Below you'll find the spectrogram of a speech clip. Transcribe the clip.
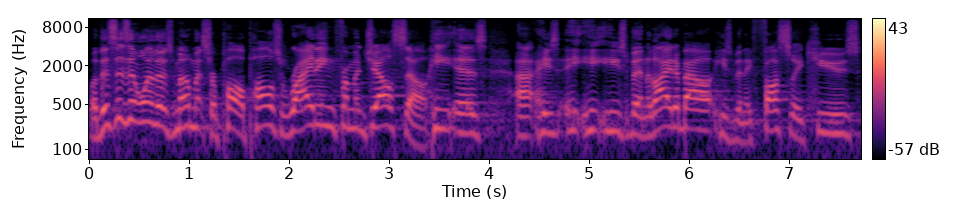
Well, this isn't one of those moments for Paul. Paul's writing from a jail cell. He is, uh, he's, he, he's been lied about, he's been falsely accused,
